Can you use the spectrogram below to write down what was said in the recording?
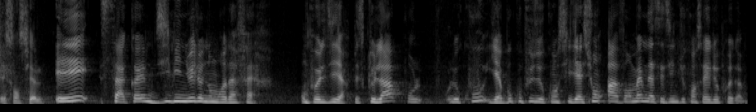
Essentiel. Et ça a quand même diminué le nombre d'affaires, on peut le dire. Parce que là, pour le coup, il y a beaucoup plus de conciliation avant même la saisine du Conseil de prud'homme.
